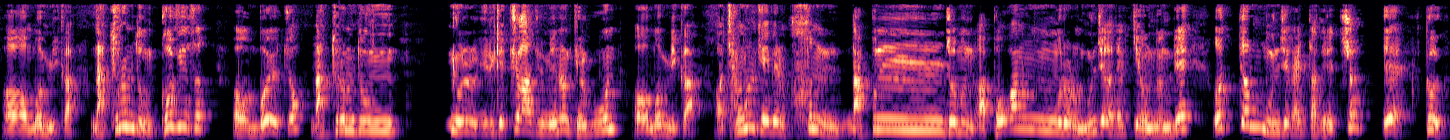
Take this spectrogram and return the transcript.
어, 뭡니까? 나트륨 등 거기에서 어, 뭐였죠? 나트륨 등 을 이렇게 쪄주면은 결국은 어 뭡니까 어, 작물 재배는 큰 나쁜 점은 아, 보강으로는 문제가 될 게 없는데 어떤 문제가 있다 그랬죠? 예, 그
